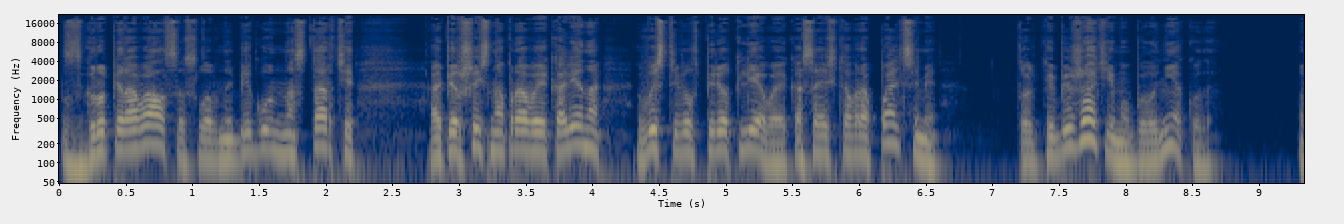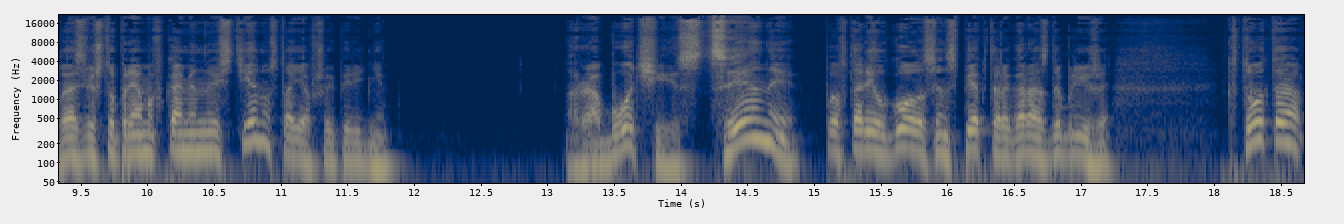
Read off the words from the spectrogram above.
сгруппировался, словно бегун на старте, опершись на правое колено, выставил вперед левое, касаясь ковра пальцами. Только бежать ему было некуда. Разве что прямо в каменную стену, стоявшую перед ним. «Рабочие сцены?» — повторил голос инспектора гораздо ближе. Кто-то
